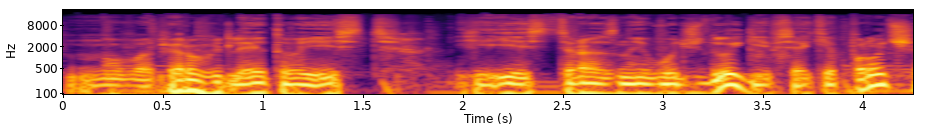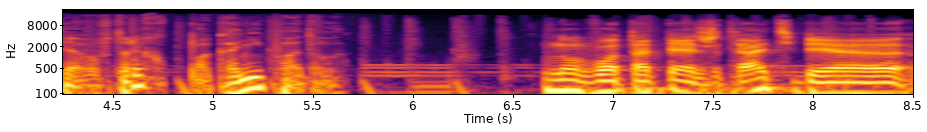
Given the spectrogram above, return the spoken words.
Ну, во-первых, для этого есть, есть разные watchdoги и всякие прочие, а во-вторых, пока не падало. Ну вот опять же, да, тебе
